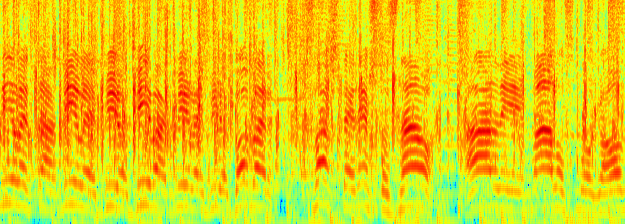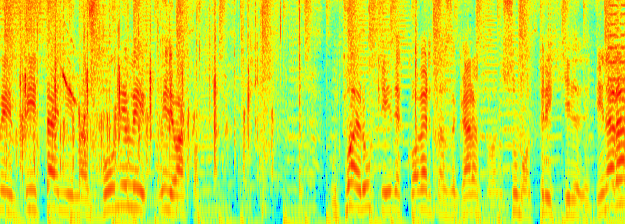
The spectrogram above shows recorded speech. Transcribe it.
Mileta, Mile je bio divan, Mile je bio dobar, svašta je nešto znao, ali malo smo ga ovim pitanjima zbunili. Vidi ovako, u tvoje ruke ide koverta za garantovanu sumu od 3000 dinara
